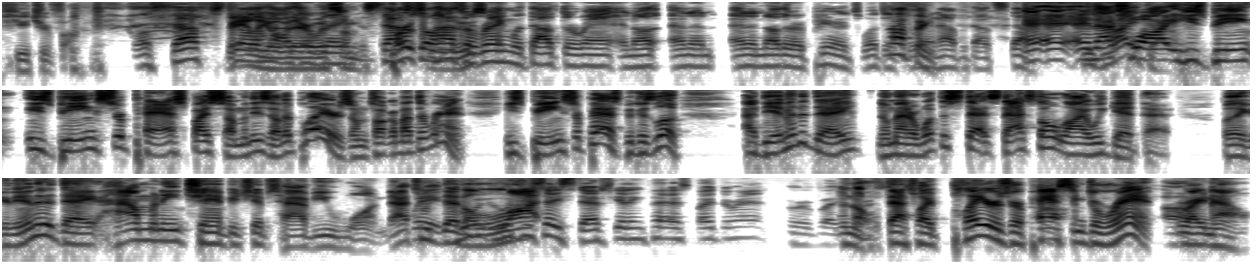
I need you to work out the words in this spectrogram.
future fun. Well, Steph still has a ring. Steph still has news. a ring without Durant and uh, and an- and another appearance. What does Nothing. Durant have without Steph? And, and- and that's right, why though. he's being he's being surpassed by some of these other players. I'm talking about Durant. He's being surpassed because look, at the end of the day, no matter what the stats stats don't lie, we get that. But like at the end of the day, how many championships have you won? That's Wait, what that who- a who'd you say Steph's getting passed by Durant or vice No, versa? that's why players are passing Durant Oh. right now.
